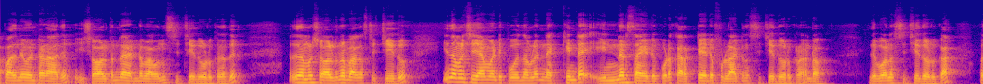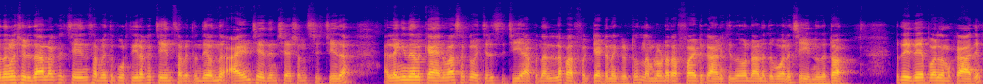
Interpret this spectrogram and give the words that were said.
അപ്പോൾ അതിന് വേണ്ടിയിട്ടാണ് ആദ്യം ഈ ഷോൾഡറിന്റെ രണ്ട് ഭാഗം ഒന്ന് സ്റ്റിച്ച് ചെയ്ത് കൊടുക്കുന്നത്. അത് നമ്മൾ ഷോൾഡറിന്റെ ഭാഗം സ്റ്റിച്ച് ചെയ്തു. ഇത് നമ്മൾ ചെയ്യാൻ വേണ്ടി പോകുന്നത് നമ്മൾ നെക്കിന്റെ ഇന്നർ സൈഡ് കൂടെ കറക്റ്റായിട്ട് ഫുള്ളായിട്ടൊന്ന് സ്റ്റിച്ച് ചെയ്ത് കൊടുക്കണം കേട്ടോ. ഇതുപോലെ സ്റ്റിച്ച് ചെയ്ത് കൊടുക്കുക. അപ്പോൾ നിങ്ങൾ ചുരിദാറിലൊക്കെ ചെയ്യുന്ന സമയത്ത് കുർത്തിയിലൊക്കെ ചെയ്യുന്ന സമയത്ത് എന്തെങ്കിലും ഒന്ന് അയൺ ചെയ്തതിന് ശേഷം സ്റ്റിച്ച് ചെയ്താൽ അല്ലെങ്കിൽ നിങ്ങൾ ക്യാൻവാസ് ഒക്കെ വെച്ചിട്ട് സ്റ്റിച്ച് ചെയ്യുക. അപ്പോൾ നല്ല പെർഫെക്റ്റ് ആയിട്ട് തന്നെ കിട്ടും. നമ്മളിവിടെ റഫായിട്ട് കാണിക്കുന്നത് കൊണ്ടാണ് ഇതുപോലെ ചെയ്യുന്നത് കേട്ടോ അപ്പോൾ ഇത് ഇതേപോലെ നമുക്ക് ആദ്യം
